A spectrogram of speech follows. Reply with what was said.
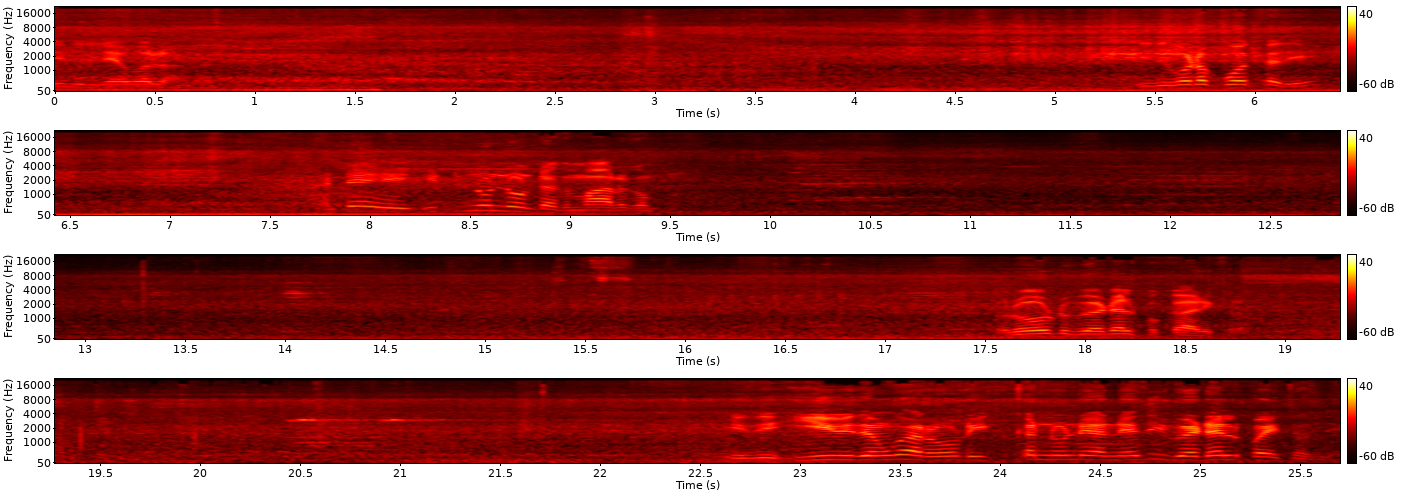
ఇది లెవెల్ అంటారు ఇది కూడా పోతుంది. అంటే ఇటు నుండి ఉంటుంది మార్గం. రోడ్డు వెడల్పు కార్యక్రమం. ఇది ఈ విధంగా రోడ్డు ఇక్కడ నుండి అనేది వెడల్పు అవుతుంది.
